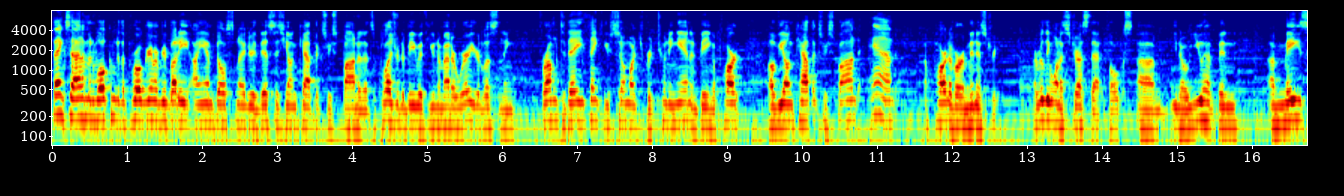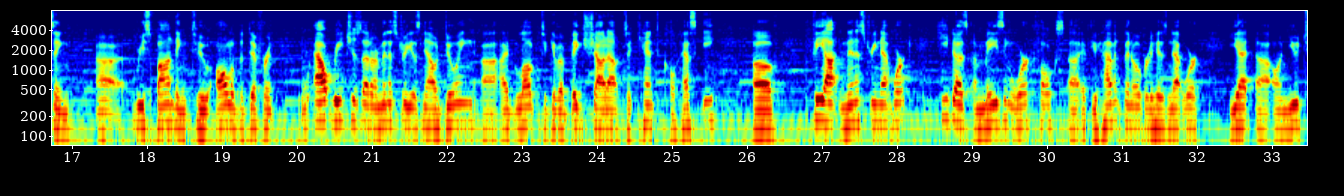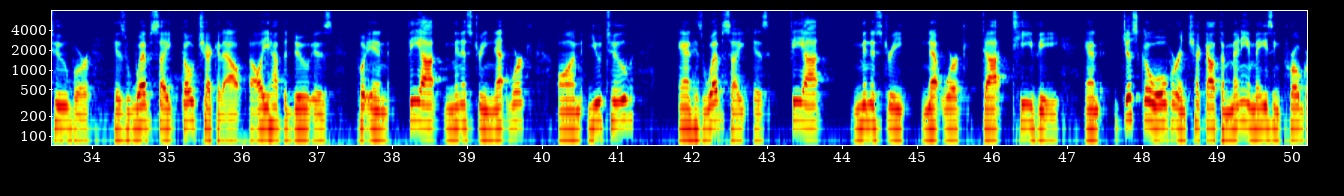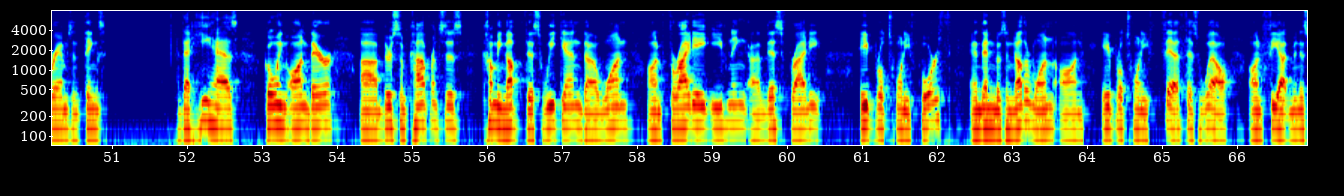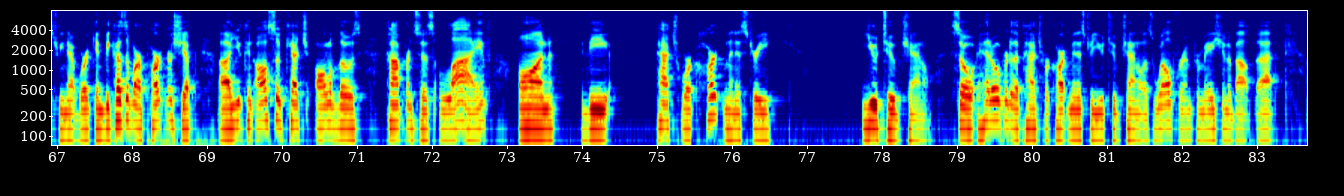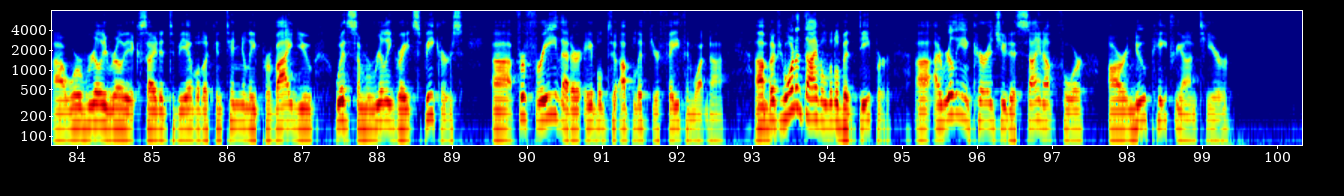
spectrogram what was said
Thanks, Adam, and welcome to the program, everybody. I am Bill Snyder. This is Young Catholics Respond, and it's a pleasure to be with you no matter where you're listening from today. Thank you so much for tuning in and being a part of Young Catholics Respond and a part of our ministry. I really want to stress that, folks. Um, you know, you have been amazing uh, responding to all of the different outreaches that our ministry is now doing. Uh, I'd love to give a big shout out to Kent Kolheski of Fiat Ministry Network. He does amazing work, folks. Uh, if you haven't been over to his network yet uh, on YouTube or his website, go check it out. All you have to do is put in Fiat Ministry Network on YouTube, and his website is fiatministrynetwork.tv. And just go over and check out the many amazing programs and things that he has going on there. Uh, there's some conferences coming up this weekend. Uh, one on Friday evening, uh, this Friday, April 24th, and then there's another one on April 25th as well on Fiat Ministry Network. And because of our partnership, uh, you can also catch all of those conferences live on the Patchwork Heart Ministry YouTube channel. So head over to the Patchwork Heart Ministry YouTube channel as well for information about that. Uh, we're really, really excited to be able to continually provide you with some really great speakers uh, for free that are able to uplift your faith and whatnot. Um, but if you want to dive a little bit deeper, uh, I really encourage you to sign up for our new Patreon tier.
